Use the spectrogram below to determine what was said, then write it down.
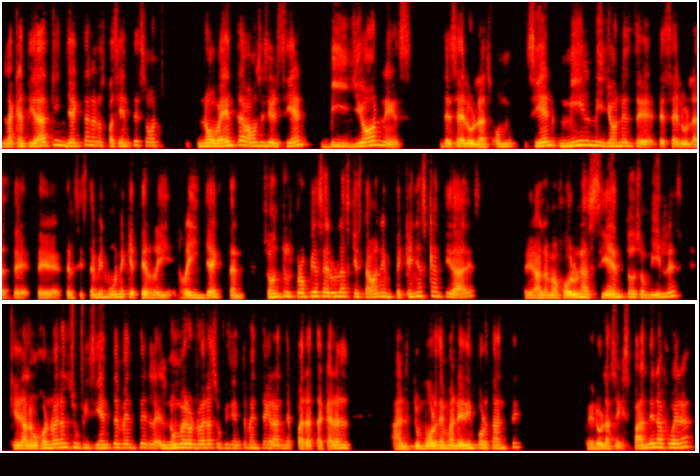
la cantidad que inyectan a los pacientes son 90, vamos a decir 100 billones de células o 100 mil millones de, células del sistema inmune que te reinyectan. Son tus propias células que estaban en pequeñas cantidades eh, a lo mejor unas cientos o miles, que a lo mejor no eran suficientemente, el número no era suficientemente grande para atacar al, al tumor de manera importante, pero las expanden afuera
